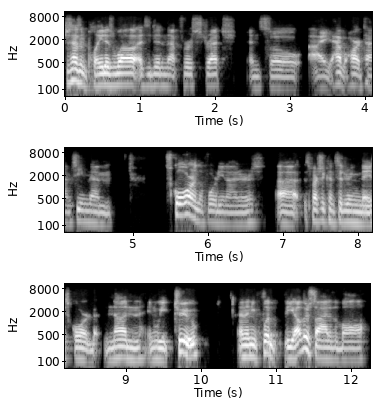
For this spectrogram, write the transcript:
Just hasn't played as well as he did in that first stretch. And so I have a hard time seeing them score on the 49ers, uh, especially considering they scored none in week two. And then you flip the other side of the ball.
